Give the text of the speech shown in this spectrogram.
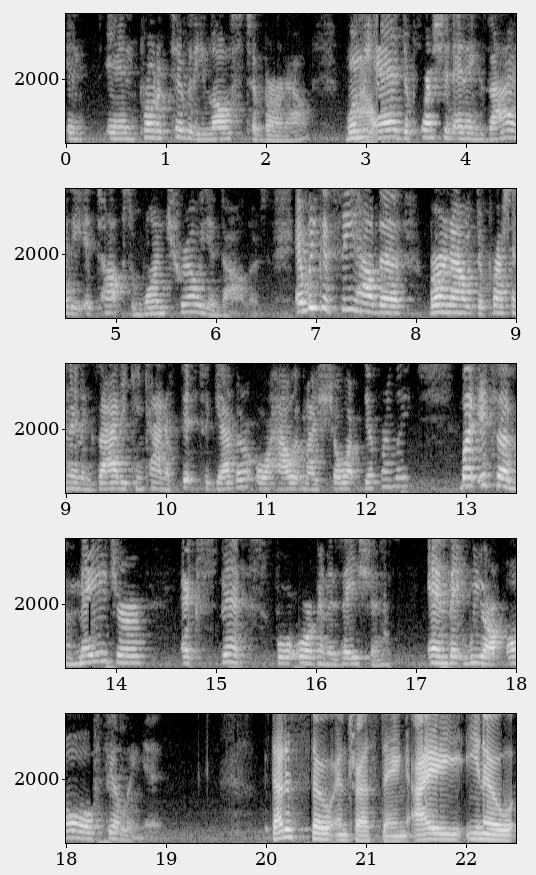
in, in productivity lost to burnout. When wow. we add depression and anxiety, it tops $1 trillion. And we could see how the burnout, depression, and anxiety can kind of fit together or how it might show up differently but it's a major expense for organizations and that we are all feeling it that is so interesting i you know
